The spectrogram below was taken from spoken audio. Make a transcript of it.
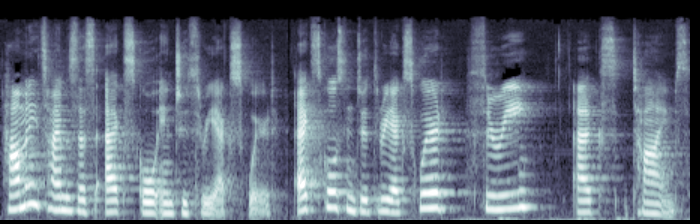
How many times does x go into 3x squared? x goes into 3x squared 3x times.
